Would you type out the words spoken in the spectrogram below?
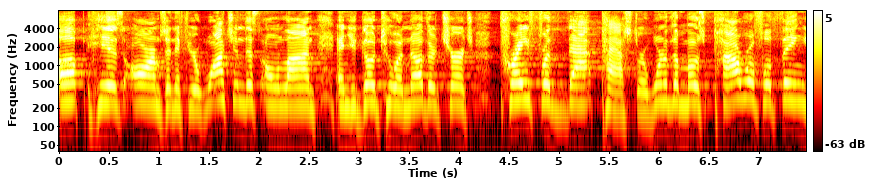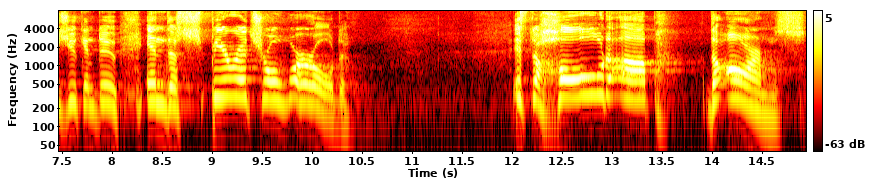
up his arms. And if you're watching this online and you go to another church, pray for that pastor. One of the most powerful things you can do in the spiritual world is to hold up the arms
